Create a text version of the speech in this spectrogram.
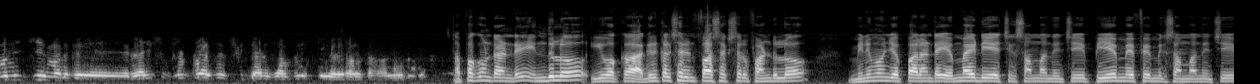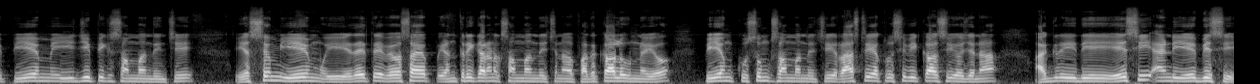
సంబంధించి మనకి రైస్ ఫుడ్ ప్రాసెస్ దానికి సంబంధించి వివరాలు కావాలి తప్పకుండా అండి. ఇందులో ఈ యొక్క అగ్రికల్చర్ ఇన్ఫ్రాస్ట్రక్చర్ ఫండ్లో మినిమం చెప్పాలంటే ఎంఐడిహెచ్కి సంబంధించి పిఎంఎఫ్ఎంకి సంబంధించి పిఎం ఈజీపీకి సంబంధించి ఎస్ఎంఏఎం ఏదైతే వ్యవసాయ యంత్రీకరణకు సంబంధించిన పథకాలు ఉన్నాయో పిఎం కుసుమ్కి సంబంధించి రాష్ట్రీయ కృషి వికాస్ యోజన అగ్రి ఇది AC and ABC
